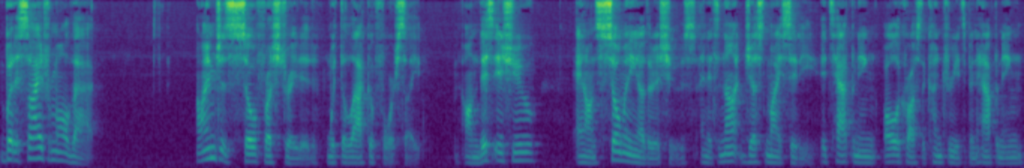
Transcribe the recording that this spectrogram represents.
But aside from all that, I'm just so frustrated with the lack of foresight on this issue and on so many other issues. And it's not just my city. It's happening all across the country. It's been happening.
